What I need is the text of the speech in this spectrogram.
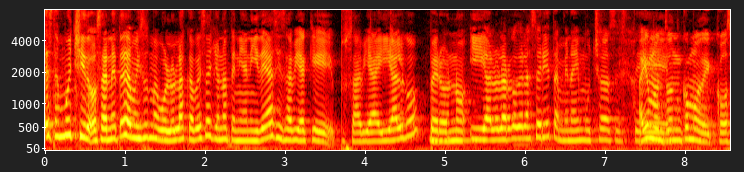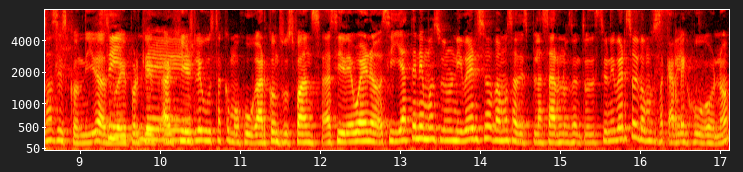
está muy chido. O sea, neta, a mí eso me voló la cabeza. Yo no tenía ni idea. Sí sabía que pues había ahí algo, pero no. Y a lo largo de la serie también hay muchas. Este... Hay un montón como de cosas escondidas, Sí, güey, porque de- a Hirsch le gusta como jugar con sus fans, así de, bueno, si ya tenemos un universo, vamos a desplazarnos dentro de este universo y vamos a sacarle jugo, ¿no?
